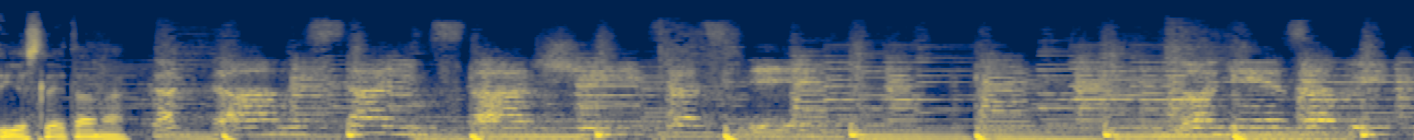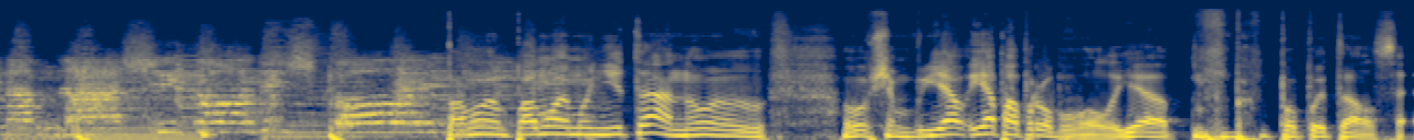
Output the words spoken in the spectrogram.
если это она. Когда мы станем старше и взрослее, но не забыть нам наши годы школы. По-моему, по-моему, не та, но, в общем, я, я попробовал, я попытался.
